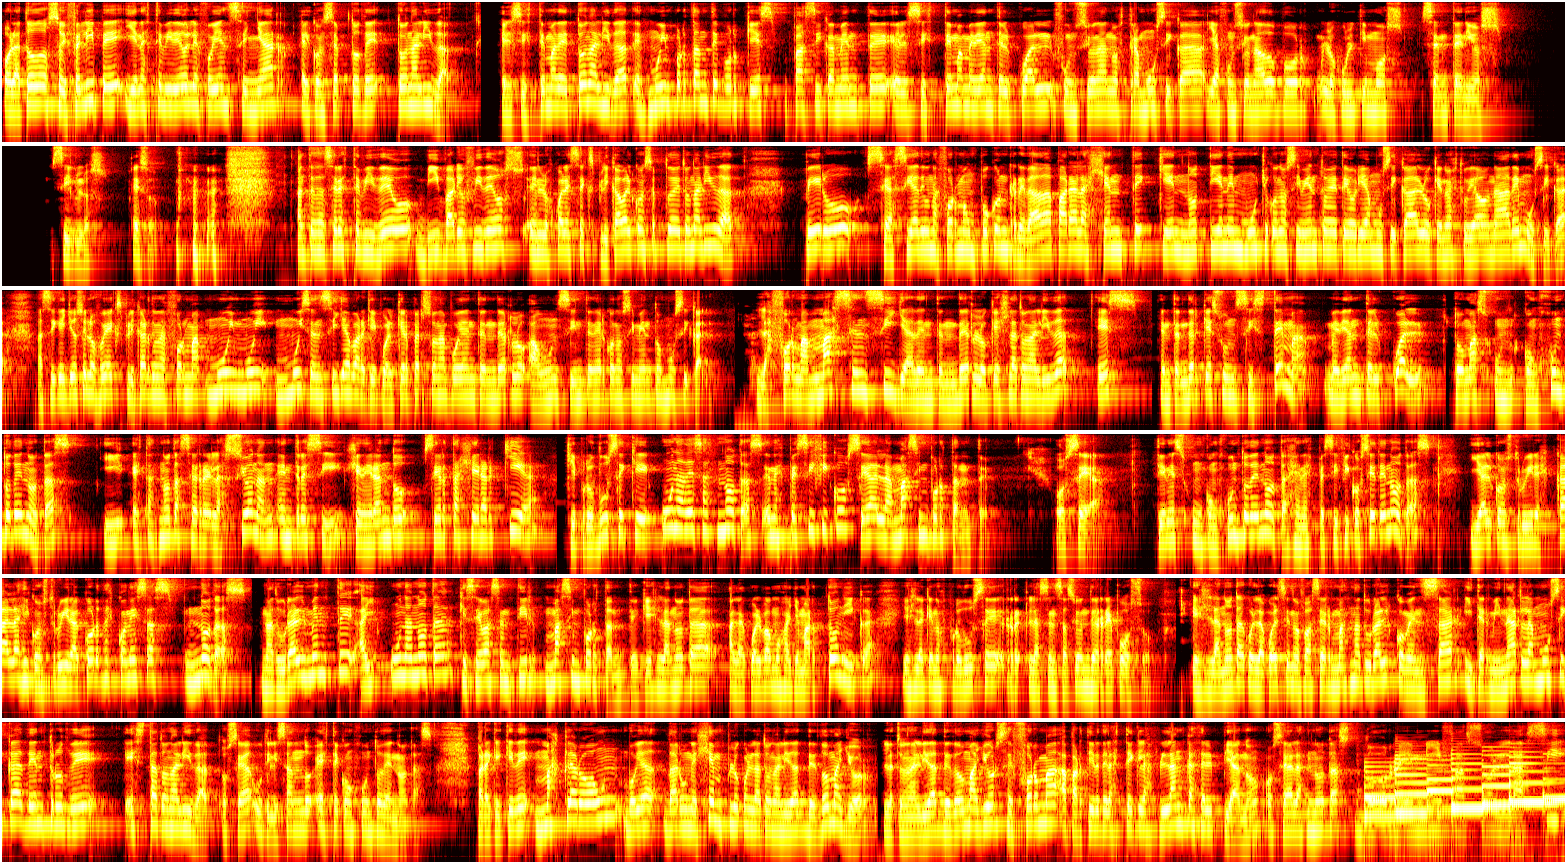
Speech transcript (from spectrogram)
Hola a todos, soy Felipe y en este video les voy a enseñar el concepto de tonalidad. El sistema de tonalidad es muy importante porque es básicamente el sistema mediante el cual funciona nuestra música y ha funcionado por los últimos centenios, siglos, eso. Antes de hacer este video vi varios videos en los cuales se explicaba el concepto de tonalidad, pero se hacía de una forma un poco enredada para la gente que no tiene mucho conocimiento de teoría musical o que no ha estudiado nada de música, así que yo se los voy a explicar de una forma muy muy muy sencilla para que cualquier persona pueda entenderlo aún sin tener conocimiento musical. La forma más sencilla de entender lo que es la tonalidad es entender que es un sistema mediante el cual tomas un conjunto de notas y estas notas se relacionan entre sí generando cierta jerarquía que produce que una de esas notas en específico sea la más importante. O sea, tienes un conjunto de notas, en específico siete notas, y al construir escalas y construir acordes con esas notas, naturalmente hay una nota que se va a sentir más importante, que es la nota a la cual vamos a llamar tónica, y es la que nos produce la sensación de reposo. Es la nota con la cual se nos va a hacer más natural comenzar y terminar la música dentro de esta tonalidad, o sea, utilizando este conjunto de notas. Para que quede más claro aún, voy a dar un ejemplo con la tonalidad de Do mayor. La tonalidad de Do mayor se forma a partir de las teclas blancas del piano, o sea, las notas Do, Re, Mi, Fa, Sol, La, Si.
